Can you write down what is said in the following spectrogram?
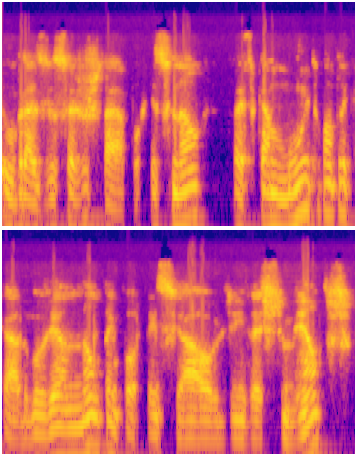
o Brasil se ajustar, porque senão vai ficar muito complicado. O governo não tem potencial de investimentos,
